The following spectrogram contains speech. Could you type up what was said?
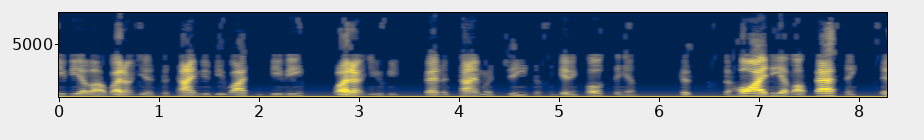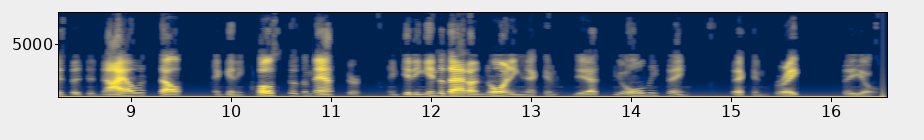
TV a lot. Why don't you, at the time you'd be watching TV, why don't you be spending time with Jesus and getting close to Him? Because the whole idea about fasting is the denial of self and getting close to the Master and getting into that anointing that can, that's the only thing that can break the yoke.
